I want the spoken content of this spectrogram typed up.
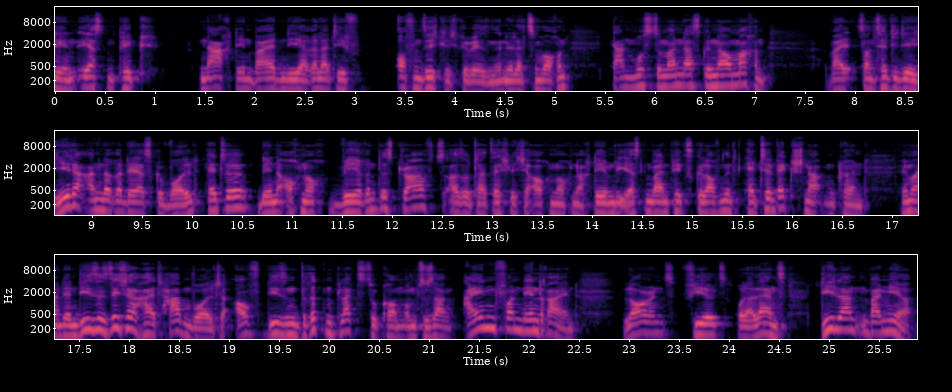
den ersten Pick nach den beiden, die ja relativ offensichtlich gewesen sind in den letzten Wochen, dann musste man das genau machen. Weil sonst hätte dir jeder andere, der es gewollt hätte, den auch noch während des Drafts, also tatsächlich ja auch noch nachdem die ersten beiden Picks gelaufen sind, hätte wegschnappen können. Wenn man denn diese Sicherheit haben wollte, auf diesen dritten Platz zu kommen, um zu sagen, einen von den dreien, Lawrence, Fields oder Lance, die landen bei mir,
